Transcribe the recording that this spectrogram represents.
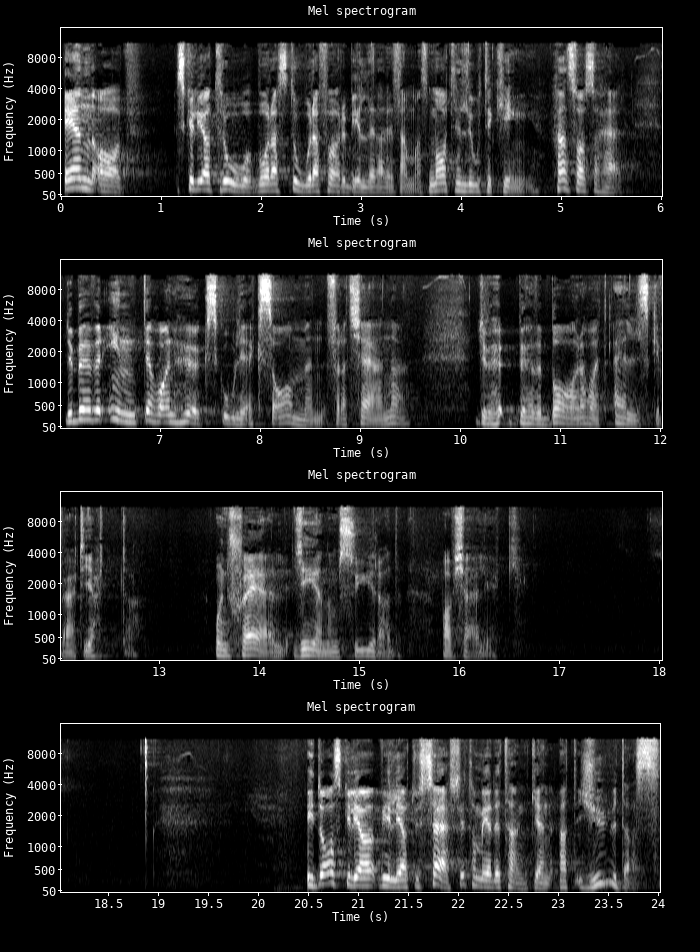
En av, skulle jag tro, våra stora förebilder allesammans, Martin Luther King, han sa så här, du behöver inte ha en högskoleexamen för att tjäna. Du behöver bara ha ett älskvärt hjärta och en själ genomsyrad av kärlek. Idag skulle jag vilja att du särskilt har med dig tanken att Judas,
